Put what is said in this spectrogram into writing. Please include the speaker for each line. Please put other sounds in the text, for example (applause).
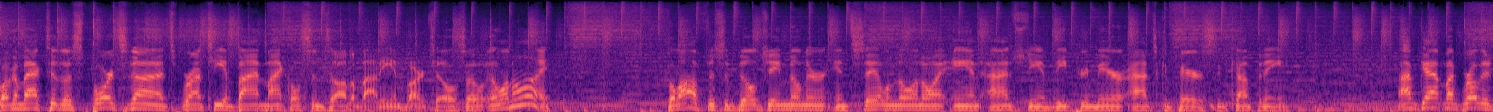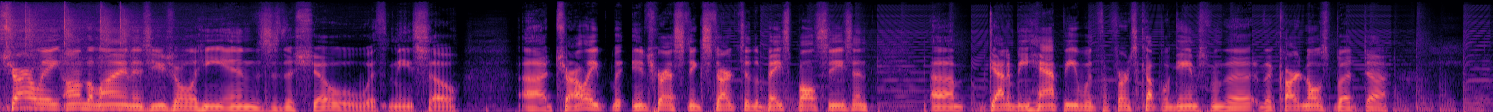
Speaker 1: Welcome back to the Sports Nutz, brought to you by Michelson's Auto Body in Bartelso, Illinois. The law office of Bill J. Milner in Salem, Illinois, and OddsJam, the premier odds comparison company. I've got my brother Charlie on the line as usual. He ends the show with me. So, uh, Charlie, interesting start to the baseball season. Um, got to be happy with the first couple games from the the Cardinals, but uh,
